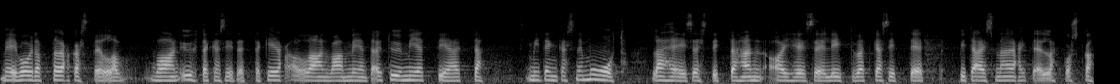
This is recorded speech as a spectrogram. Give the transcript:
me ei voida tarkastella vain yhtä käsitettä kerrallaan, vaan meidän täytyy miettiä, että mitenkäs ne muut läheisesti tähän aiheeseen liittyvät käsitteet pitäisi määritellä, koska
